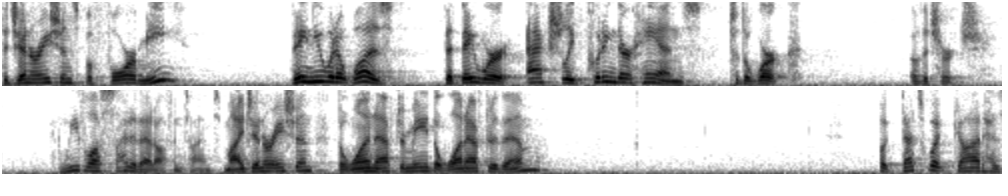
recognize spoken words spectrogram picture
The generations before me, they knew what it was that they were actually putting their hands to the work of the church. And we've lost sight of that oftentimes. My generation, the one after me, the one after them, But that's what God has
